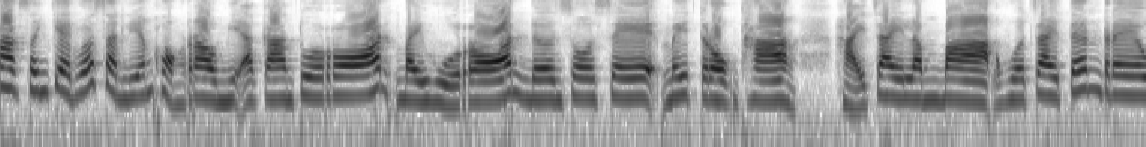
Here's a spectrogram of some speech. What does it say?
หากสังเกตว่าสัตว์เลี้ยงของเรามีอาการตัวร้อน ใบหูร้อน เดินโซเซ ไม่ตรงทาง หายใจลำบาก หัวใจเต้นเร็ว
